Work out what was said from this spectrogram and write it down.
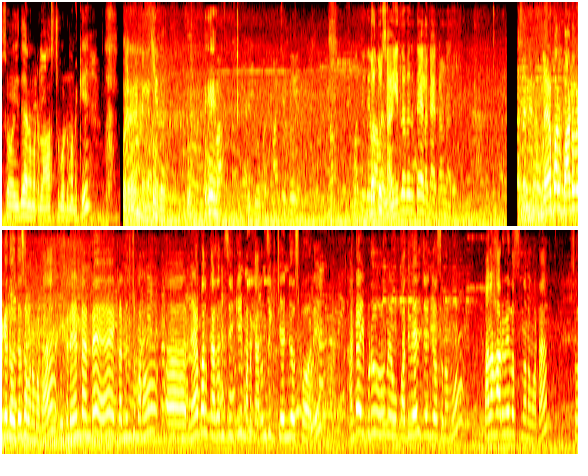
సో ఇదే అనమాట లాస్ట్ బోర్డు మనకి बरं तू सांगितलं तर त्याला काय करणार आहे నేపాల్ బార్డర్కి అయితే వచ్చేసాం అనమాట ఇక్కడ ఏంటంటే ఇక్కడ నుంచి మనం నేపాల్ కరెన్సీకి మన కరెన్సీకి చేంజ్ చేసుకోవాలి. అంటే ఇప్పుడు మేము పదివేలు చేంజ్ చేస్తున్నాము. పదహారు వేలు వస్తుందన్నమాట. సో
